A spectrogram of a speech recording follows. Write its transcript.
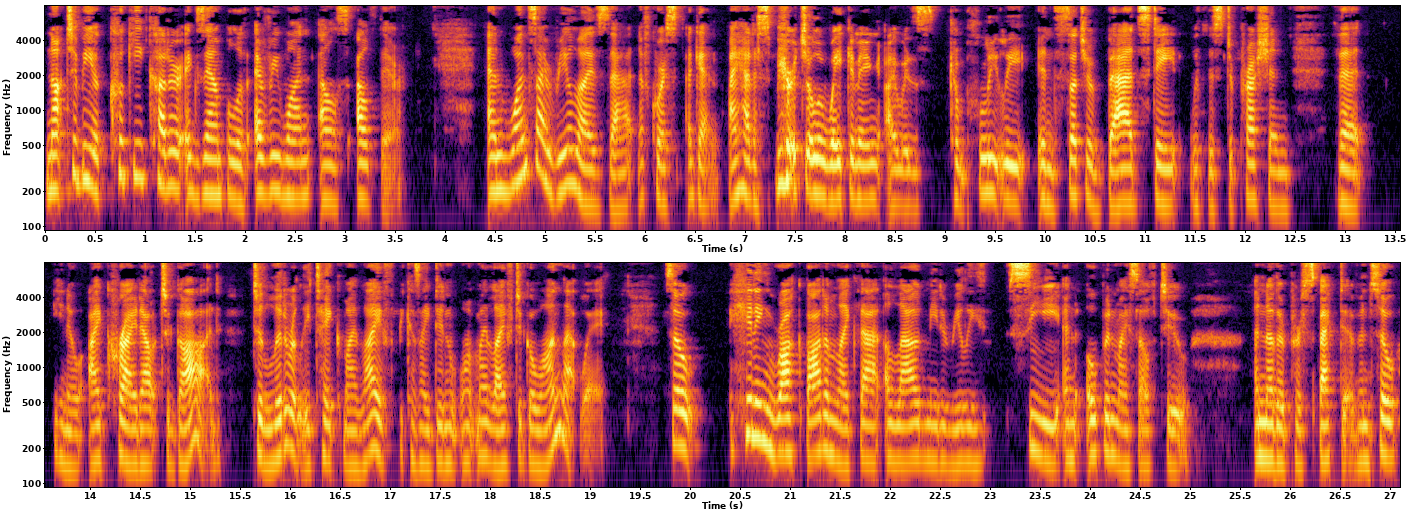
not to be a cookie cutter example of everyone else out there. And once I realized that, of course, again, I had a spiritual awakening. I was completely in such a bad state with this depression that, you know, I cried out to God to literally take my life because I didn't want my life to go on that way. So hitting rock bottom like that allowed me to really see and open myself to another perspective. And so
